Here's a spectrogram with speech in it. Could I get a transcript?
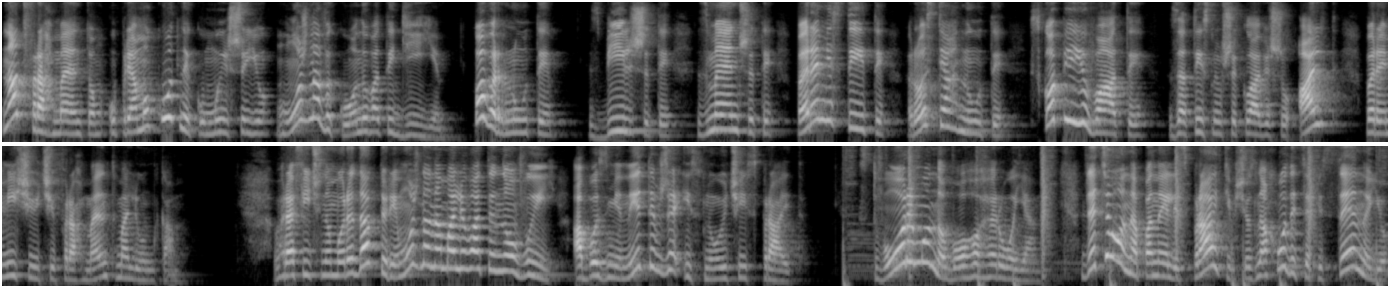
Над фрагментом у прямокутнику мишею можна виконувати дії: повернути, збільшити, зменшити, перемістити, розтягнути, скопіювати, затиснувши клавішу Alt, переміщуючи фрагмент малюнка. В графічному редакторі можна намалювати новий або змінити вже існуючий спрайт. Створимо нового героя. Для цього на панелі спрайтів, що знаходиться під сценою,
